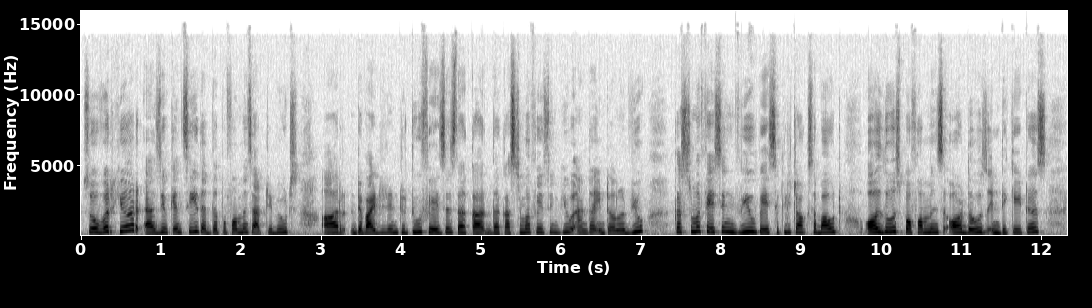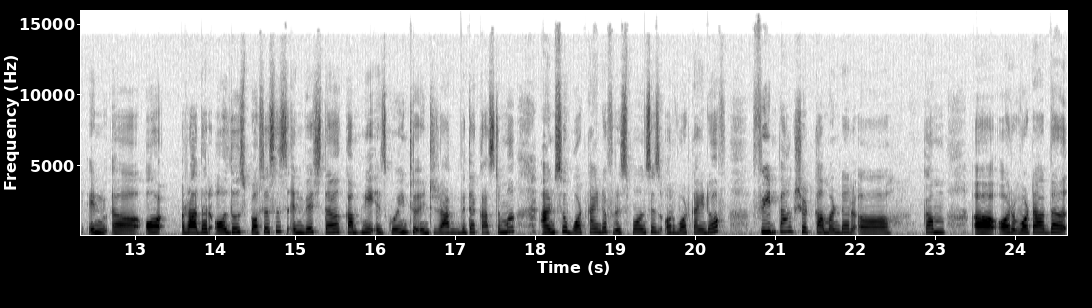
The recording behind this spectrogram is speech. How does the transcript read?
So, over here as you can see that the performance attributes are divided into two phases the, the customer facing view and the internal view. Customer facing view basically talks about all those performance or those indicators in uh, or rather all those processes in which the company is going to interact with the customer and so what kind of responses or what kind of feedback should come under uh, come uh, or what are the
